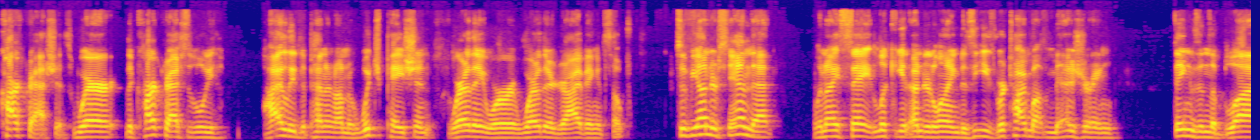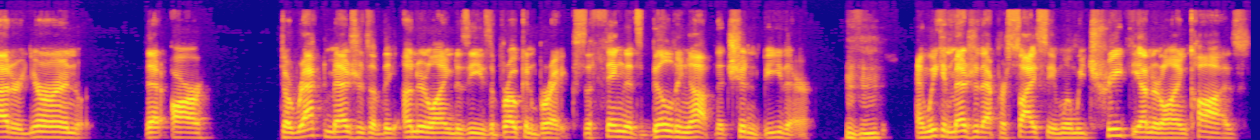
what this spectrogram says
car crashes, where the car crashes will be highly dependent on which patient, where they were, where they're driving, and so forth. So if you understand that, when I say looking at underlying disease, we're talking about measuring things in the blood or urine that are direct measures of the underlying disease, the broken brakes, the thing that's building up that shouldn't be there. Mm-hmm. And we can measure that precisely And when we treat the underlying cause,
